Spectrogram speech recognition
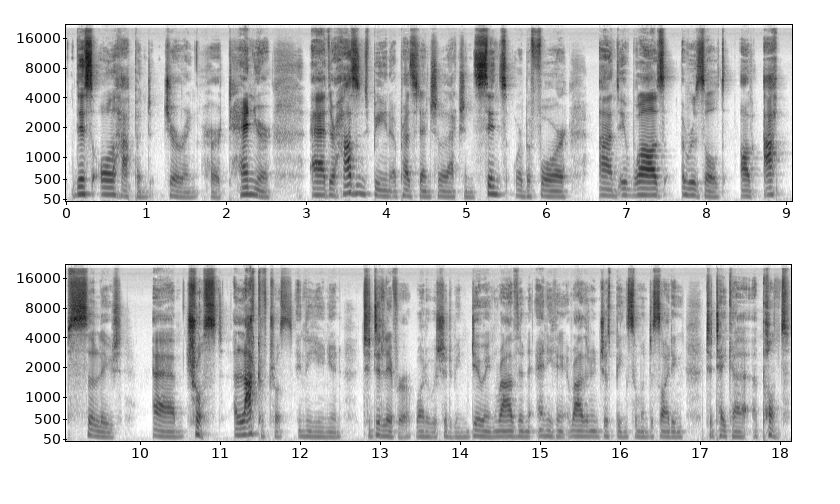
this all happened during her tenure. Uh, there hasn't been a presidential election since or before, and it was a result of absolute um, trust, a lack of trust in the union to deliver what it should have been doing, rather than anything, rather than just being someone deciding to take a, a punt.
